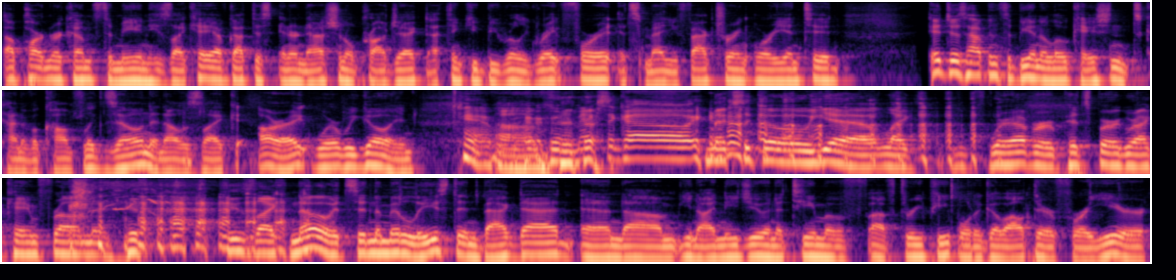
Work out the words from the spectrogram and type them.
a partner comes to me and he's like, "Hey, I've got this international project. I think you'd be really great for it. It's manufacturing oriented." It just happens to be in a location. It's kind of a conflict zone, and I was like, "All right, where are we going?" Yeah, we're going to Mexico. Mexico, yeah, like wherever Pittsburgh, where I came from. He's like, no, it's in the Middle East, in Baghdad, and um, you know, I need you and a team of, of three people to go out there for a year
